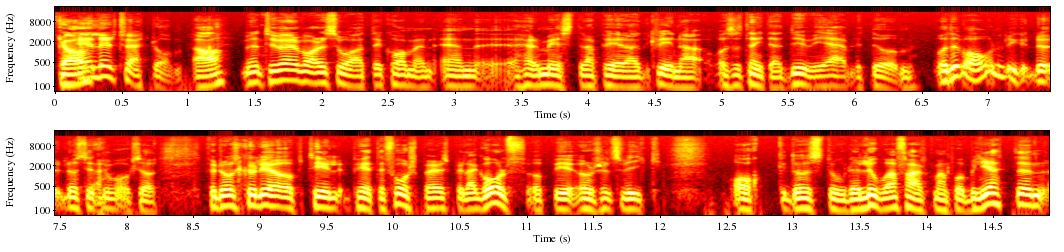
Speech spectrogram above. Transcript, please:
Ja. Eller tvärtom. Ja. Men tyvärr var det så att det kom en, en Hermes-draperad kvinna och så tänkte jag att du är jävligt dum. Och det var hon lu- lustigt nog också. För då skulle jag upp till Peter Forsberg och spela golf uppe i Örnsköldsvik. Och då stod det Loa Falkman på biljetten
